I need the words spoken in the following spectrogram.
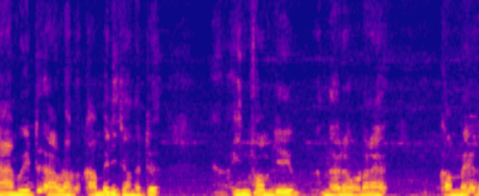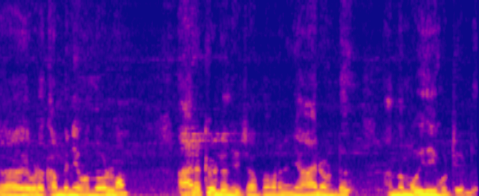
ഞാൻ വീട്ടിൽ അവിടെ കമ്പനി ചെന്നിട്ട് ഇൻഫോം ചെയ്യും. അന്നേരം ഉടനെ കമ്പനി ഇവിടെ കമ്പനി വന്നോളണം. ആരൊക്കെ ഉണ്ടെന്ന് ചോദിച്ചു അപ്പം പറഞ്ഞു ഞാനുണ്ട് അന്ന് മൊയ്തീൻ കുട്ടിയുണ്ട്.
